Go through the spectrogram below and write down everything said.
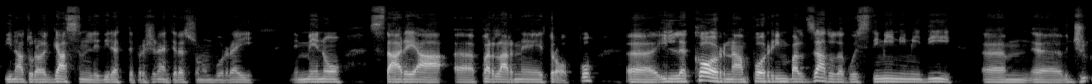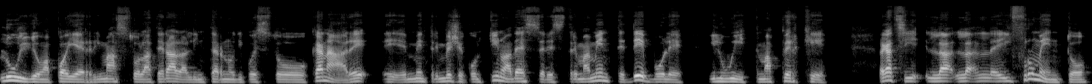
di natural gas nelle dirette precedenti, adesso non vorrei nemmeno stare a eh, parlarne troppo. il corn ha un po' rimbalzato da questi minimi di Um, eh, luglio, ma poi è rimasto laterale all'interno di questo canale, e, mentre invece continua ad essere estremamente debole il WIT. Ma perché? Ragazzi, la, la, la, il frumento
